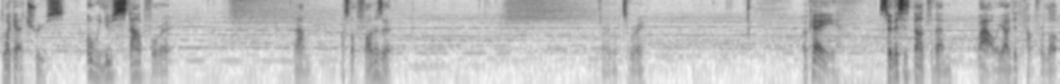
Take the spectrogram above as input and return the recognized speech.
Do I get a truce? Oh, we lose stab for it. Damn. That's not fun, is it? Alright, not to worry. Okay. So this is bad for them. Wow, yeah, I did count for a lot.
